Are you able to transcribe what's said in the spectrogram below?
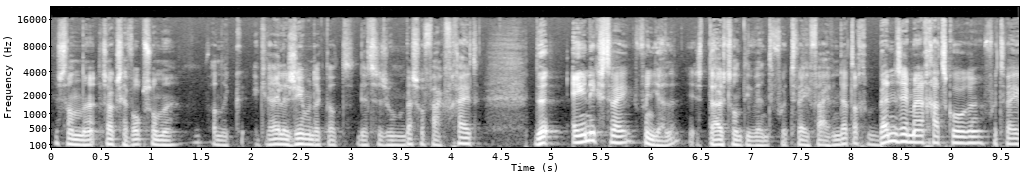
Dus dan uh, zal ik ze even opzommen, want ik, ik realiseer me dat ik dat dit seizoen best wel vaak vergeet. De 1x2 van Jelle is Duitsland die wint voor 2,35. Benzema gaat scoren voor 2,45.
